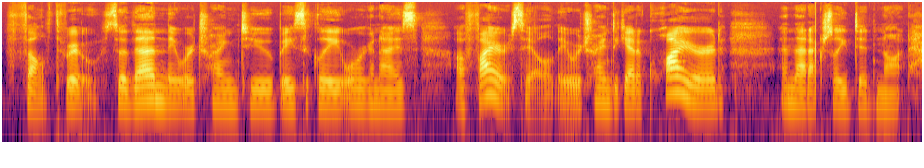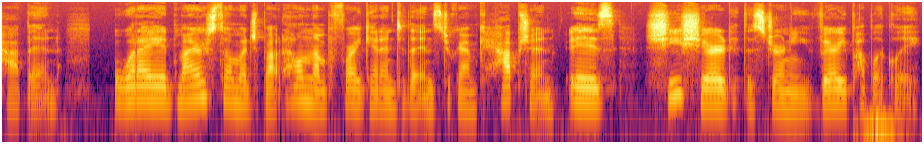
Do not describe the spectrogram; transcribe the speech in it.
fell through. So then they were trying to basically organize a fire sale. They were trying to get acquired, and that actually did not happen what I admire so much about Helena before I get into the Instagram caption is she shared this journey very publicly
